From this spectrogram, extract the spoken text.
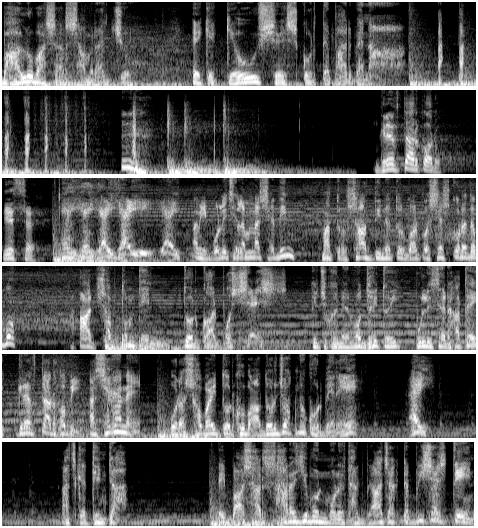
ভালোবাসার সাম্রাজ্য। একে কেউ শেষ করতে পারবে না। গ্রেফতার করো। ইয়েস স্যার এই এই এই এই এই, আমি বলেছিলাম না সেদিন? মাত্র সাত দিনে তোর গল্প শেষ করে দেব। আজ সপ্তম দিন, তোর গল্প শেষ। কিছুক্ষণের মধ্যেই তুই পুলিশের হাতে গ্রেফতার হবি। আর সেখানে ওরা সবাই তোর খুব আদর যত্ন করবে রে। এই আজকের দিনটা এই বাসার সারা জীবন মনে থাকবে। আজ একটা বিশেষ দিন।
